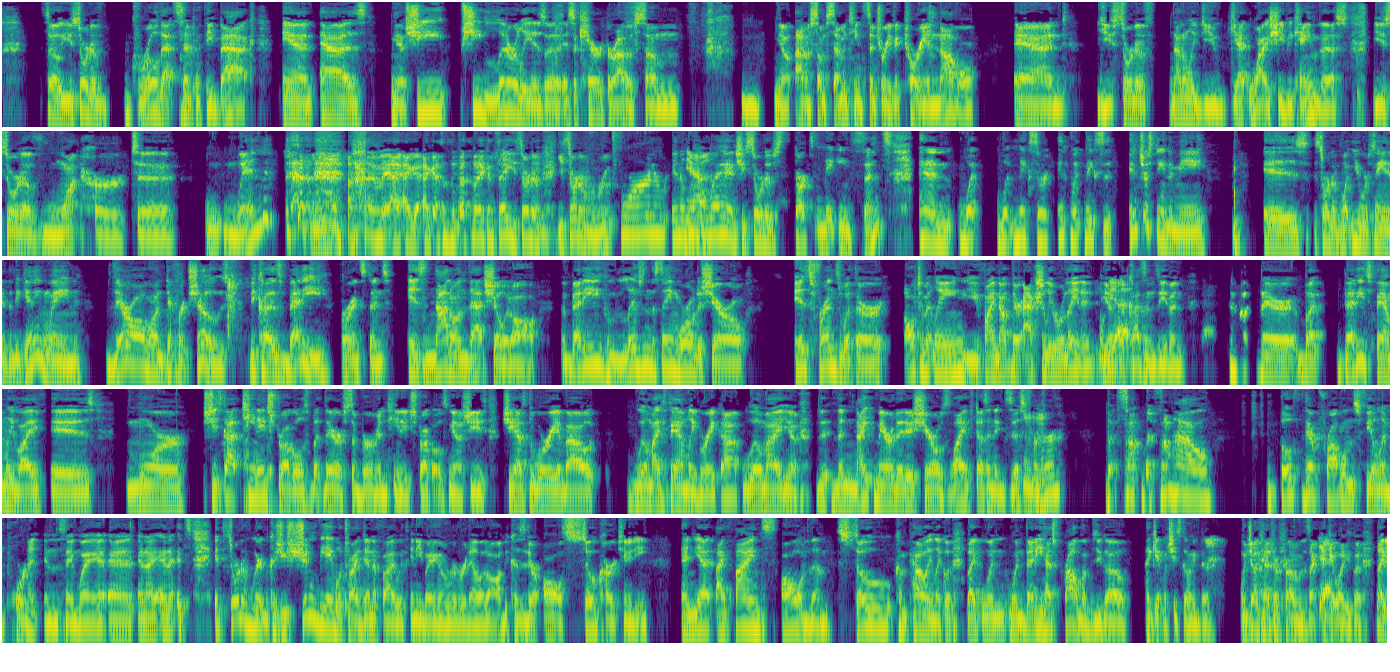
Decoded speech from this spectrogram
So you sort of grow that sympathy back, and as you know, she she literally is a is a character out of some you know out of some 17th century Victorian novel, and you sort of not only do you get why she became this, you sort of want her to win. I, mean, I, I guess that's the best way I can say. You sort of you sort of root for her in a, in a Yeah. weird way, and she sort of starts making sense. And what what makes her what makes it interesting to me is sort of what you were saying at the beginning, Wayne. They're all on different shows because Betty, for instance, is not on that show at all. Betty, who lives in the same world as Cheryl, is friends with her. Ultimately, you find out they're actually related. You know, Yeah. they're cousins even. But they're but Betty's family life is more she's got teenage struggles, but they're suburban teenage struggles. You know, she's she has to worry about will my family break up? Will my, you know, the, the nightmare that is Cheryl's life doesn't exist for Mhm. her. But some but somehow both their problems feel important in the same way. And and i and it's it's sort of weird because you shouldn't be able to identify with anybody on riverdale at all because they're all so cartoony. And yet i find all of them so compelling. Like like when when betty has problems you go i get what she's going through when Jughead first started, it was like, I get what he's going. Like,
